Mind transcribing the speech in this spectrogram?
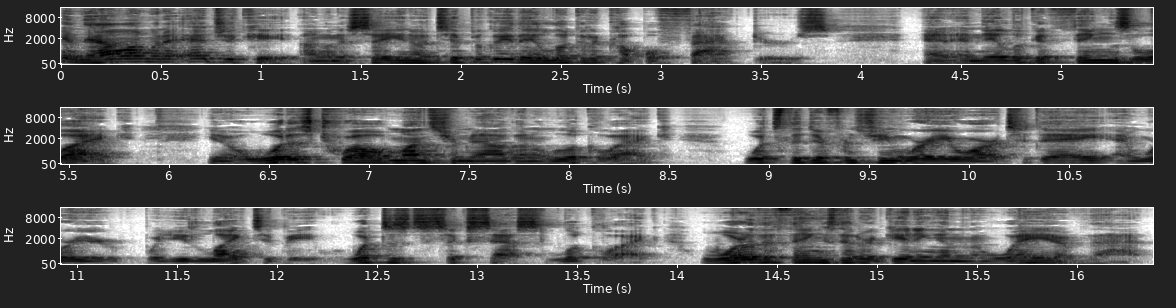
And now I'm going to educate. I'm going to say, you know, typically they look at a couple factors and, and they look at things like, you know, what is 12 months from now going to look like? What's the difference between where you are today and where you're where you'd like to be? What does success look like? What are the things that are getting in the way of that?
